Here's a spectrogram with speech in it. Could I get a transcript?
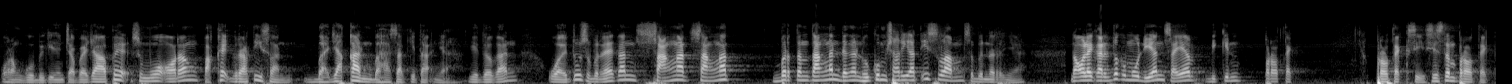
orang gue bikinnya capek-capek, semua orang pakai gratisan, bajakan bahasa kitanya, gitu kan? Wah itu sebenarnya kan sangat-sangat bertentangan dengan hukum syariat Islam sebenarnya. Nah oleh karena itu kemudian saya bikin protek, proteksi, sistem protek.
